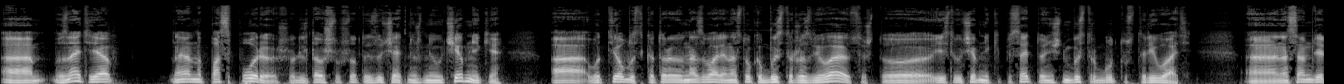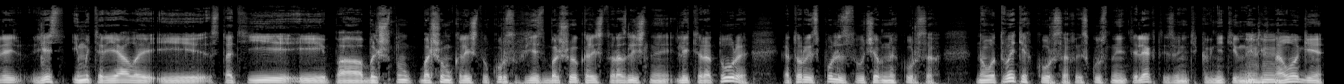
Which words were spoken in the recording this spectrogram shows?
А, вы знаете, я, наверное, поспорю, что для того, чтобы что-то изучать, нужны учебники – а вот те области, которые вы назвали, настолько быстро развиваются, что если учебники писать, то они очень быстро будут устаревать. А, на самом деле есть и материалы, и статьи, и по большому, большому количеству курсов есть большое количество различной литературы, которая используется в учебных курсах. Но вот в этих курсах искусственный интеллект, извините, когнитивные угу. технологии,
